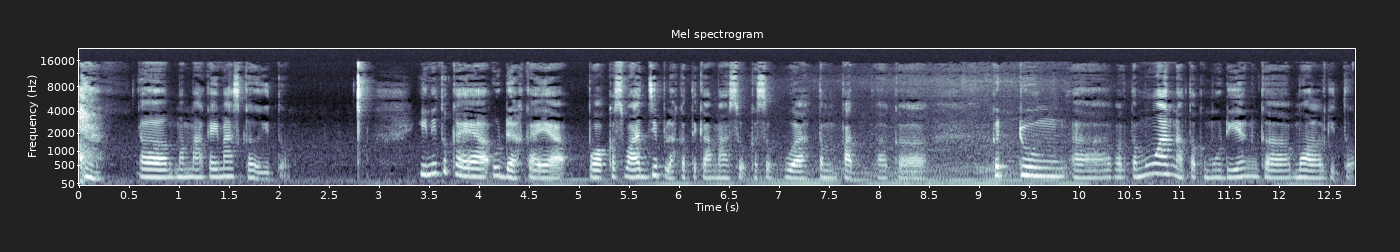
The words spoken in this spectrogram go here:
uh, memakai masker gitu ini tuh kayak udah kayak fokus wajib lah ketika masuk ke sebuah tempat uh, ke gedung uh, pertemuan atau kemudian ke mall gitu.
